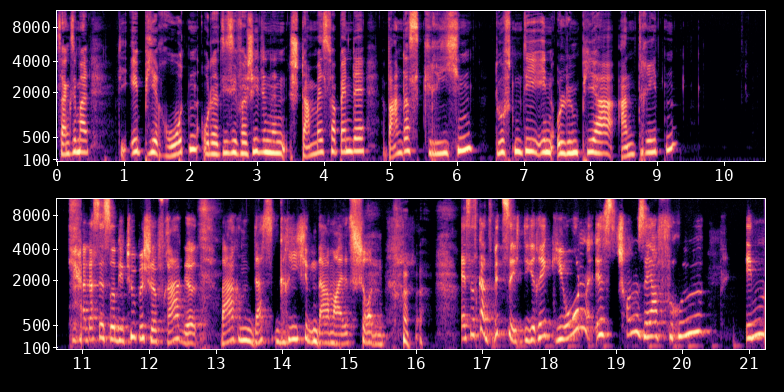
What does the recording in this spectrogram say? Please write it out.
Sagen Sie mal, die Epiroten oder diese verschiedenen Stammesverbände, waren das Griechen? Durften die in Olympia antreten? Ja, das ist so die typische Frage. Waren das Griechen damals schon? es ist ganz witzig. Die Region ist schon sehr früh in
